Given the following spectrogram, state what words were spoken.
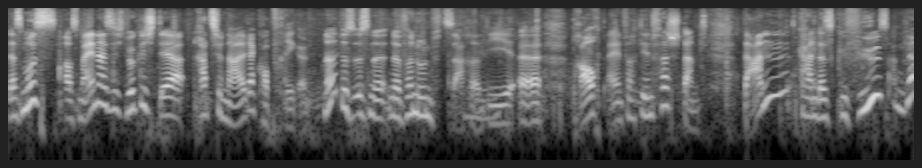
Das muss aus meiner Sicht wirklich der rational der Kopf regeln. Ne? Das ist eine, eine Vernunftssache, die äh, braucht einfach den Verstand. Dann kann das Gefühl sagen, ja,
